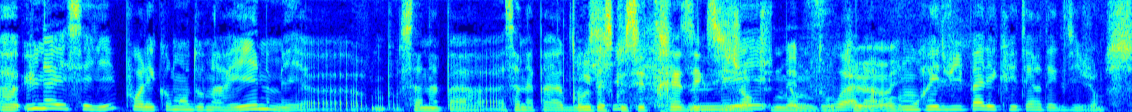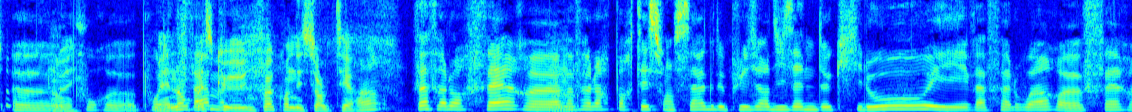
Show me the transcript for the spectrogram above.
Euh, une a essayé pour les commandos marines, mais euh, ça n'a pas, ça n'a pas abouti. Oui, parce que c'est très exigeant tout de même. Donc, voilà, euh, on réduit pas les critères d'exigence pour pour mais les non, femmes. parce qu'une fois qu'on est sur le terrain, va falloir faire, mm. va falloir porter son sac de plusieurs dizaines de kilos et va falloir faire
